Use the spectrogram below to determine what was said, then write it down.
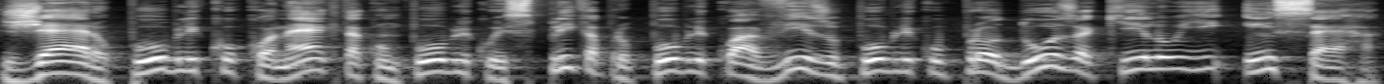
gera o público, conecta com o público, explica para o público, avisa o público, produz aquilo e encerra.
